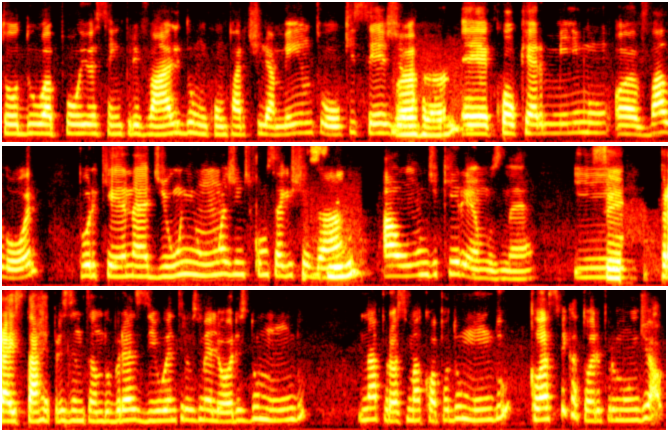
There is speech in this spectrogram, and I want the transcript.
Todo o apoio é sempre válido, um compartilhamento ou que seja uhum. é, qualquer mínimo uh, valor porque, né, de um em um a gente consegue chegar Sim. aonde queremos, né? E para estar representando o Brasil entre os melhores do mundo na próxima Copa do Mundo, classificatório para o Mundial.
